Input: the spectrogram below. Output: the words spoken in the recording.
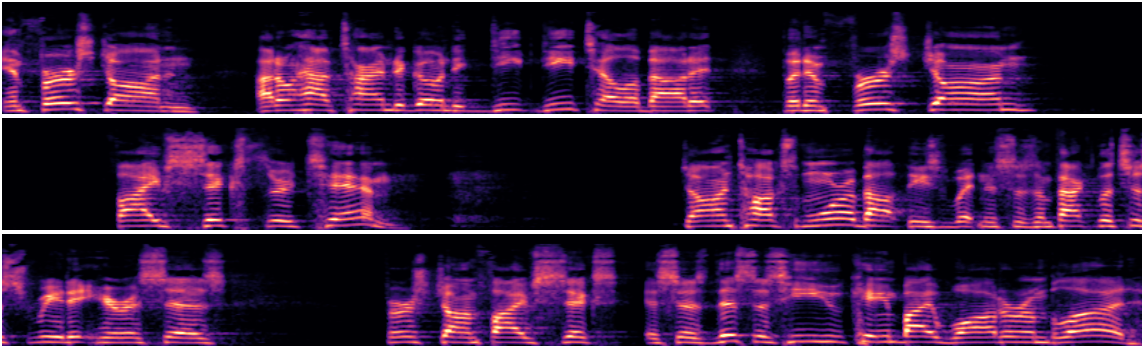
In First John, I don't have time to go into deep detail about it, but in First John 5, 6 through 10, John talks more about these witnesses. In fact, let's just read it here. It says, 1 John 5, 6, it says, This is he who came by water and blood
